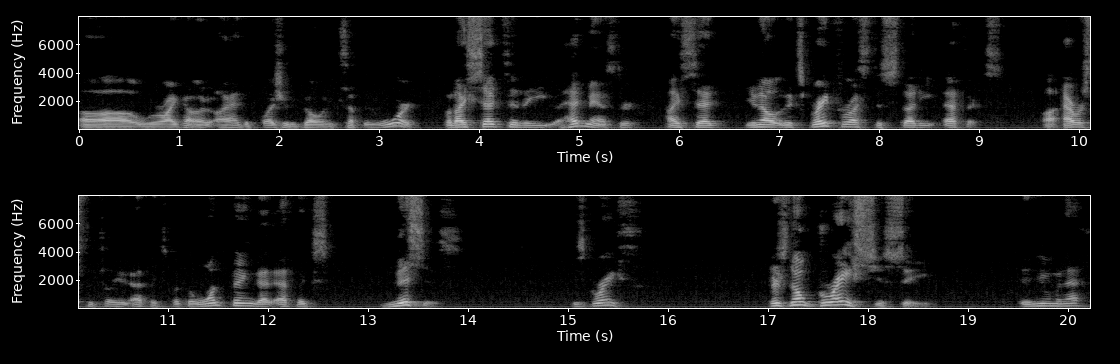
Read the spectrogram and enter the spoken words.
uh, where I got, I had the pleasure to go and accept an award. But I said to the headmaster, I said, you know, it's great for us to study ethics, uh, Aristotelian ethics, but the one thing that ethics misses is grace. There's no grace, you see, in human ethics.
